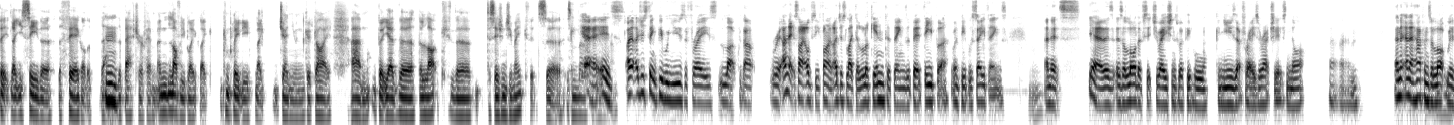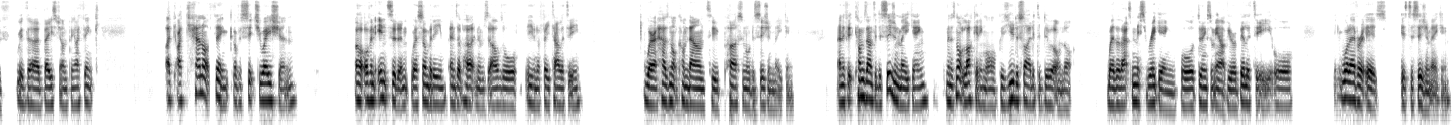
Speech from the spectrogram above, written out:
but like you see the the fear got the the, mm. the, better of him. And lovely bloke like completely like genuine good guy. Um but yeah the the luck the decisions you make that's uh is yeah it is. I, I, just think people use the phrase luck without re- and it's like obviously fine. I just like to look into things a bit deeper when people say things. Mm. and it's yeah there's there's a lot of situations where people can use that phrase or actually it's not. Um and and it happens a lot mm-hmm. with with uh, base jumping. I think I I cannot think of a situation uh, of an incident where somebody ends up hurting themselves or even a fatality where it has not come down to personal decision making. And if it comes down to decision making, then it's not luck anymore because you decided to do it or not. Whether that's misrigging or doing something out of your ability or whatever it is, is decision making.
